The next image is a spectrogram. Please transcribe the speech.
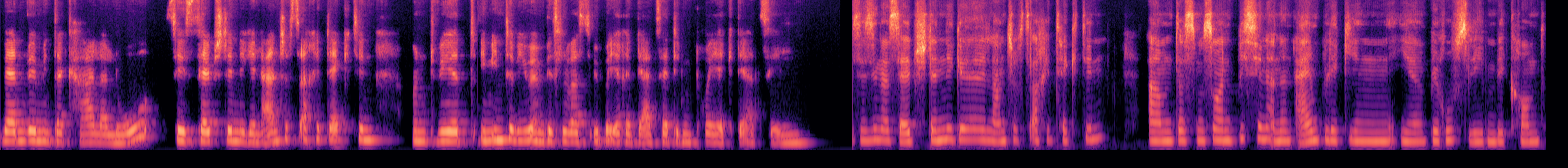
werden wir mit der Carla Loh. Sie ist selbstständige Landschaftsarchitektin und wird im Interview ein bisschen was über ihre derzeitigen Projekte erzählen. Sie sind eine selbstständige Landschaftsarchitektin, ähm, dass man so ein bisschen einen Einblick in ihr Berufsleben bekommt.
